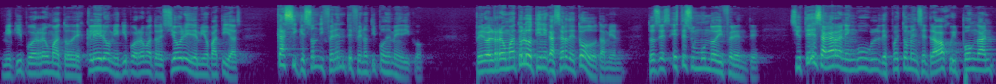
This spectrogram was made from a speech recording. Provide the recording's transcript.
mi equipo de reumato de esclero, mi equipo de reumato de Siogre y de miopatías. Casi que son diferentes fenotipos de médico. Pero el reumatólogo tiene que hacer de todo también. Entonces, este es un mundo diferente. Si ustedes agarran en Google, después tómense el trabajo y pongan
